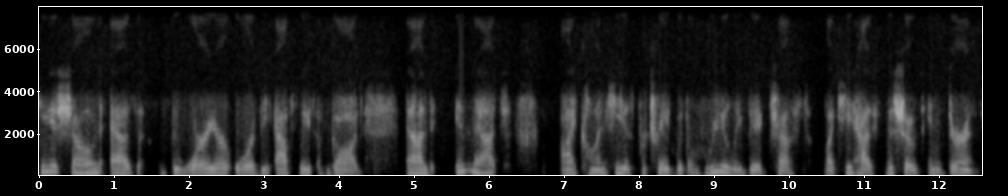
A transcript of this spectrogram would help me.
he is shown as the warrior or the athlete of God. And in that icon, he is portrayed with a really big chest. Like he has, this shows endurance,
